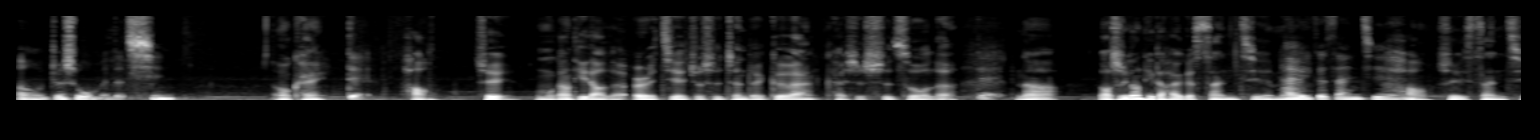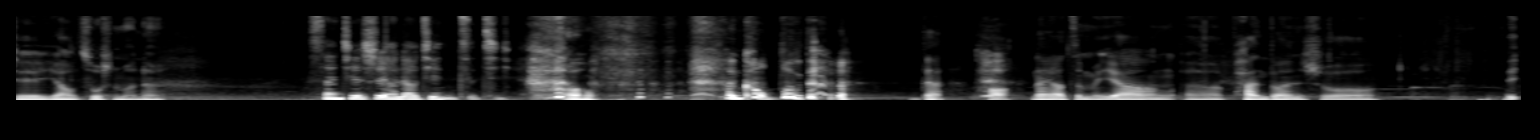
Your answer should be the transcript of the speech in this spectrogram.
嗯，就是我们的心。OK，对，好，所以我们刚提到的二阶就是针对个案开始实做了。对，那老师刚提到还有一个三阶吗？还有一个三阶，好，所以三阶要做什么呢？三阶是要了解你自己，哦，很恐怖的。但好，那要怎么样呃判断说你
